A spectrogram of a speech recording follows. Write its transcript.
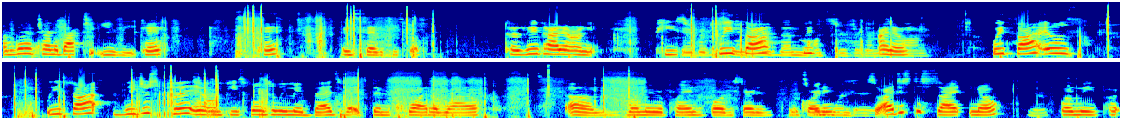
I'm gonna turn it back to easy, okay? Okay? Instead of peaceful. Because we've had it on peace. Okay, we so you know, thought we, monsters are gonna I know. spawn. we thought it was. We thought we just put it on peaceful until we made beds, but it's been quite a while. Um, when we were playing before we started recording. So I just decided no. Yeah. When we put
